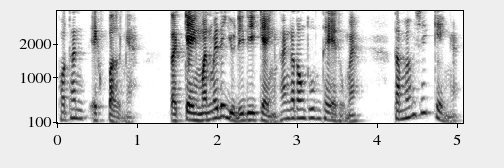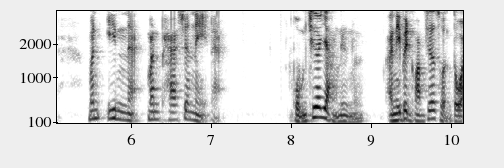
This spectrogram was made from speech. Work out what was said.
เพราะท่านเอ็กซ์เพรสไงแต่เก่งมันไม่ได้อยู่ดีๆเก่ง ท่านก็ต้องทุ่มเทถูกไหมแต่มันไม่ใช่เก่งอะ่ะมันอินอะมัน passionate อะผมเชื่ออย่างหนึ่งอันนี้เป็นความเชื่อส่วนตัว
